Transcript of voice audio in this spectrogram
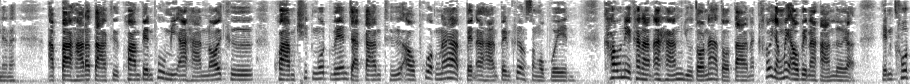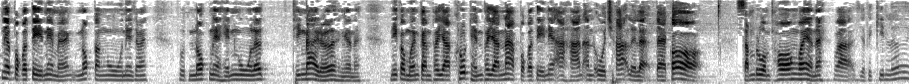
เนี่ยนะ อัปปาหารตาคือความเป็นผู้มีอาหารน้อยคือ ความคิดงดเว้นจากการถือเอาพวกหน้าเป็นอาหารเป็นเครื่องสงบเวรเขาเนี่ขนาดอาหารอยู่ต่อหน้าต่อตานะเขายังไม่เอาเป็นอาหารเลยอะ่ะ เห็นครุฑเนี่ยปกติเนี่ยแหมนกกับงูเนี่ยใช่ไหมพูดนกเนี่ยเห็นงูแล้วทิ้งได้เหรออย่างเงี้ยนะนี่ก็เหมือนกันพญาครุฑเห็นพญานาคปกติเนี่ยอาหารอันโอชะเลยแหละ แต่ก็สำรวมท้องไว้อะนะว่าอย่าไปกินเลย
